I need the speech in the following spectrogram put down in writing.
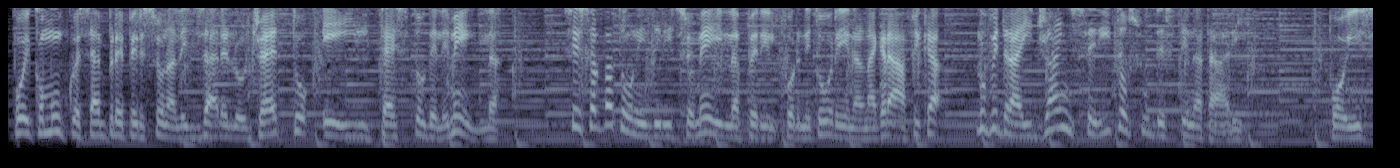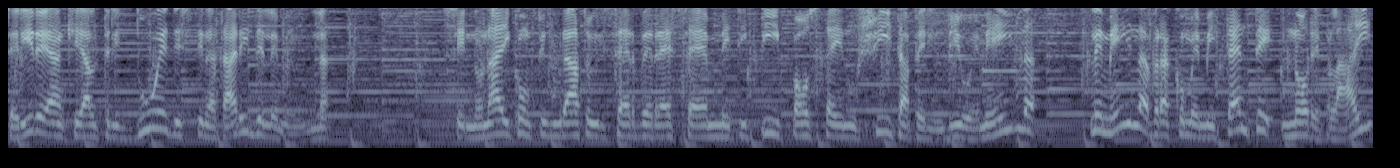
Puoi comunque sempre personalizzare l'oggetto e il testo delle mail. Se hai salvato un indirizzo email per il fornitore in anagrafica, lo vedrai già inserito su destinatari. Puoi inserire anche altri due destinatari delle mail. Se non hai configurato il server SMTP posta in uscita per invio email, l'email avrà come emittente no reply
